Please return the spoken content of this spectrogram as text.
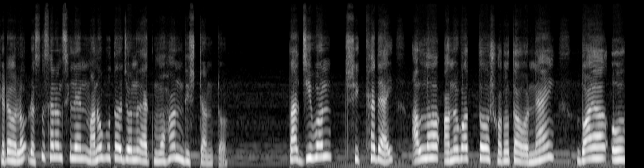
সেটা হলো, রসুল সাল্লাম ছিলেন মানবতার জন্য এক মহান দৃষ্টান্ত। তার জীবন শিক্ষা দেয় আল্লাহ আনুগত্য, সততা ও ন্যায়, দয়া ও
